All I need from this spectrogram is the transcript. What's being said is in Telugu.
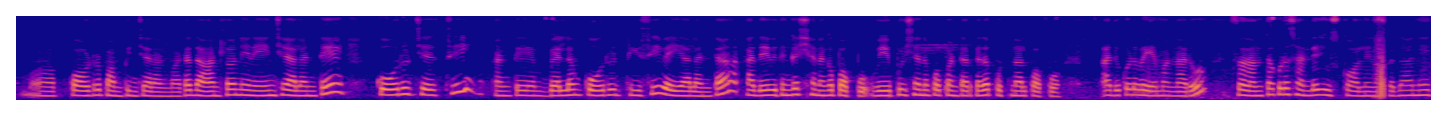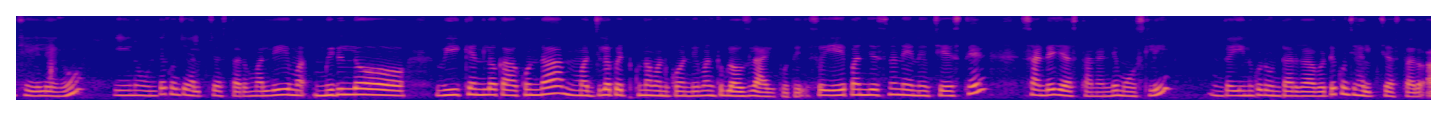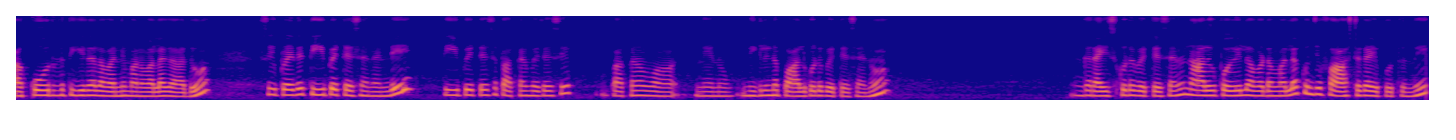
పౌడర్ పంపించారనమాట దాంట్లో నేను ఏం చేయాలంటే కోరుడు చేసి అంటే బెల్లం కోరుడు తీసి వేయాలంట. అదేవిధంగా శనగపప్పు వేపుడు శనగపప్పు అంటారు కదా పుట్నాల పప్పు. అది కూడా వేయమన్నారు. సో అదంతా కూడా సండే చూసుకోవాలి. నేను ఒకదానే చేయలేను. ఈయన ఉంటే కొంచెం హెల్ప్ చేస్తారు. మళ్ళీ మిడిల్లో వీకెండ్లో కాకుండా మధ్యలో పెట్టుకున్నాం అనుకోండి మనకి బ్లౌజులు ఆగిపోతాయి. సో ఏ పని చేసినా నేను చేస్తే సండే చేస్తానండి మోస్ట్లీ. ఇంకా ఈయన కూడా ఉంటారు కాబట్టి కొంచెం హెల్ప్ చేస్తారు. ఆ కోరుడు తీరాలు అవన్నీ మన వల్ల కాదు. సో ఇప్పుడైతే టీ పెట్టేశానండి. టీ పెట్టేసి పక్కన పెట్టేసి పక్కన నేను మిగిలిన పాలు కూడా పెట్టేశాను. ఇంకా రైస్ కూడా పెట్టేశాను. నాలుగు పొయ్యిలు అవ్వడం వల్ల కొంచెం ఫాస్ట్గా అయిపోతుంది.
